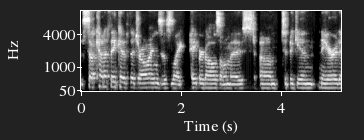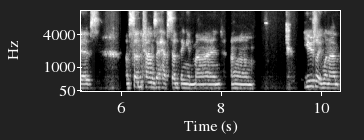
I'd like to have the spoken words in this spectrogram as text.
so I kind of think of the drawings as like paper dolls almost um, to begin narratives. Um, sometimes I have something in mind. Um, usually, when I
